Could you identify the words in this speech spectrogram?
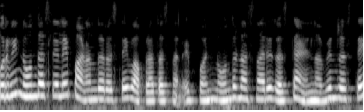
पूर्वी नोंद असलेले पाणंद रस्ते वापरात असणारे पण नोंद नसणारे रस्ते आणि नवीन रस्ते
